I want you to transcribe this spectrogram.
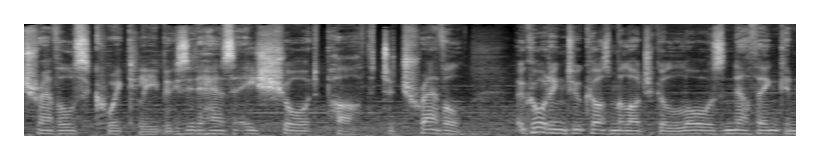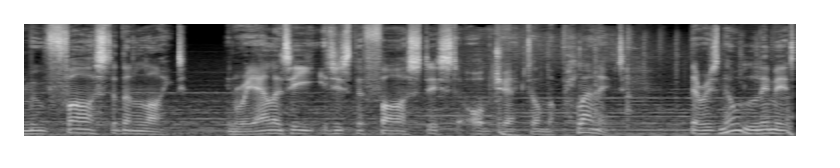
travels quickly because it has a short path to travel. According to cosmological laws, nothing can move faster than light. In reality, it is the fastest object on the planet. There is no limit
